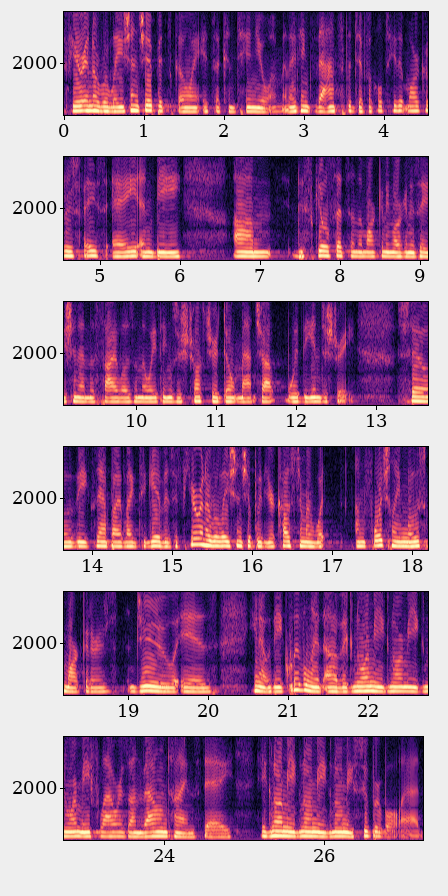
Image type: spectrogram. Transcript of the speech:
If you're in a relationship, it's going, it's a continuum. And I think that's the difficulty that marketers face, A, and B, um, the skill sets in the marketing organization and the silos and the way things are structured don't match up with the industry. So the example I'd like to give is if you're in a relationship with your customer, what unfortunately most marketers do is, you know, the equivalent of ignore me, ignore me, ignore me, flowers on Valentine's Day, ignore me, ignore me, ignore me, Super Bowl ad,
